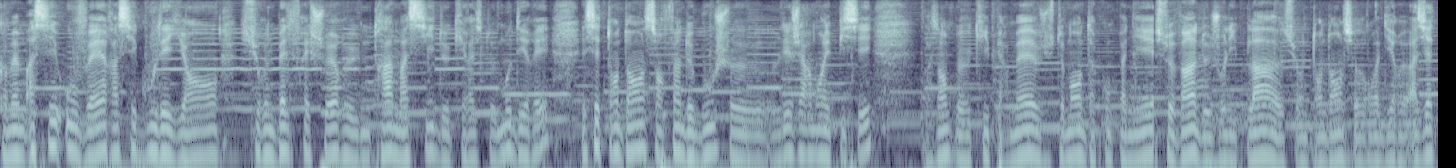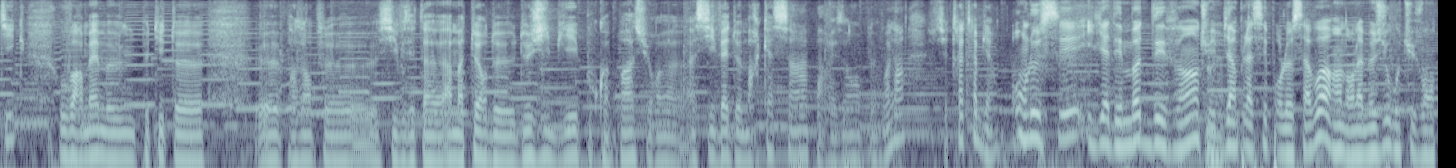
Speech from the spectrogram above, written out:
quand même assez ouvert, assez gouléant, sur une belle fraîcheur, une trame acide qui reste modérée, et cette tendance en fin de bouche légèrement épicée, par exemple, euh, qui permet justement d'accompagner ce vin de jolis plats euh, sur une tendance, on va dire, asiatique, ou voire même une petite, euh, euh, par exemple, euh, si vous êtes euh, amateur de, de gibier, pourquoi pas sur euh, un civet de marcassin, par exemple. Voilà, c'est très très bien. On le sait, il y a des modes des vins, tu es bien placé pour le savoir, hein, dans la mesure où tu vends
